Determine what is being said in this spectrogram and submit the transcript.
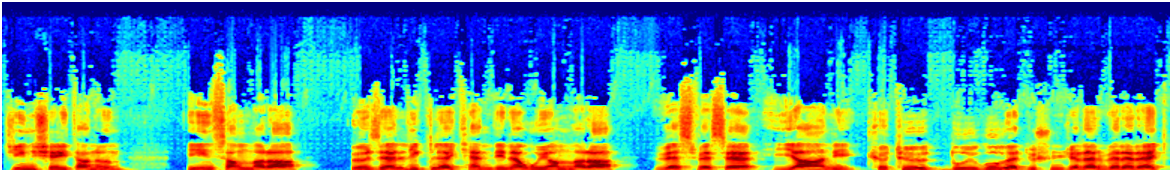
cin şeytanın insanlara özellikle kendine uyanlara vesvese yani kötü duygu ve düşünceler vererek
